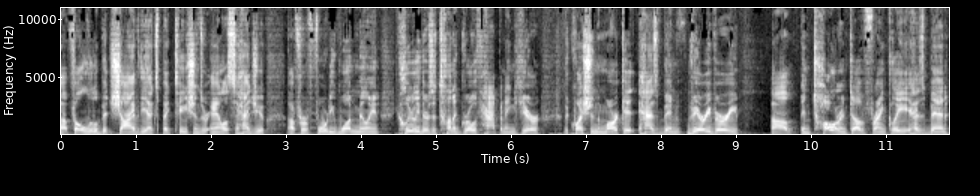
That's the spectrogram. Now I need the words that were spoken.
Uh, fell a little bit shy of the expectations, or analysts had you uh, for 41 million. Clearly, there's a ton of growth happening here. The question the market has been very, very uh, intolerant of, frankly, has been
